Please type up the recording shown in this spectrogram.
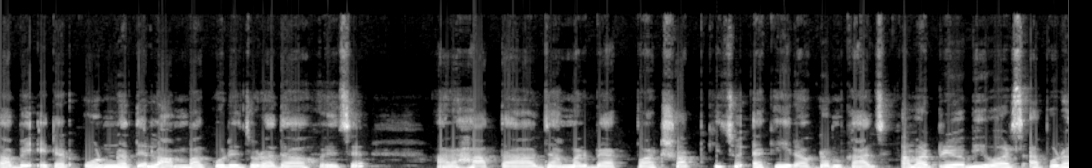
তবে এটার ওড়নাতে লম্বা করে জোড়া দেওয়া হয়েছে। আর হাতা, জামার ব্যাক পার্ট সব কিছু একই রকম কাজ। আমার প্রিয় ভিউয়ার্স আপুরা,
